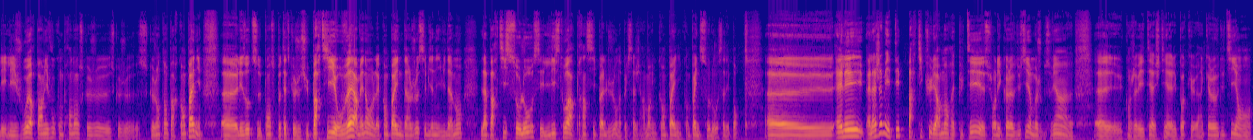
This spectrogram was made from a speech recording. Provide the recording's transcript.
les, les joueurs parmi vous comprendront ce que je ce que je ce que j'entends par campagne. Les autres se pensent peut-être que je suis parti au vert, mais non, la campagne d'un jeu c'est bien évidemment la partie solo, c'est l'histoire principale du jeu. On appelle ça généralement une campagne, une campagne solo, ça dépend. Elle est, elle a jamais été particulièrement réputée sur les Call of Duty. Moi, je me souviens euh, euh, quand j'avais été acheter à l'époque un Call of Duty en,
